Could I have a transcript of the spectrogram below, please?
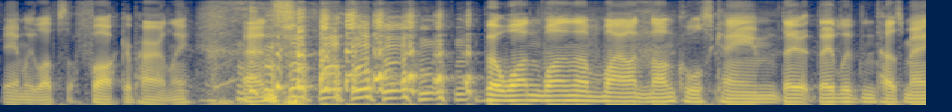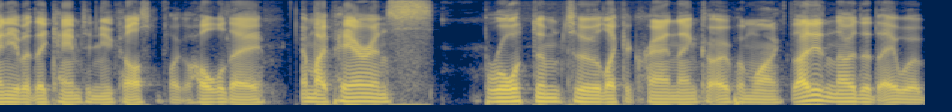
family loves to fuck apparently, and but one one of my aunt and uncles came. They they lived in Tasmania, but they came to Newcastle for like a holiday, and my parents brought them to like a Anchor open mic. that I didn't know that they were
